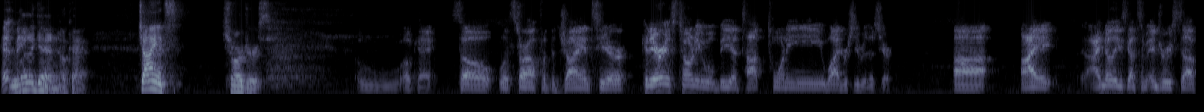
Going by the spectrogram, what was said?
Hit Roulette me. again. Okay. Giants. Chargers. Ooh, okay. So let's start off with the Giants here. Kadarius Toney will be a top twenty wide receiver this year. Uh, I I know he's got some injury stuff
